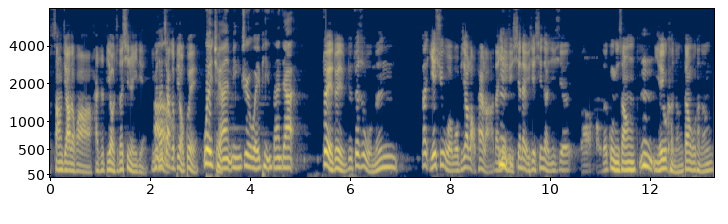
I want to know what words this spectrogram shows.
商家的话，还是比较值得信任一点，因为它价格比较贵。味全、明治、唯品三家。对对，就这是我们，但也许我我比较老派了啊，但也许现在有一些新的一些啊好的供应商，嗯，也有可能，但我可能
